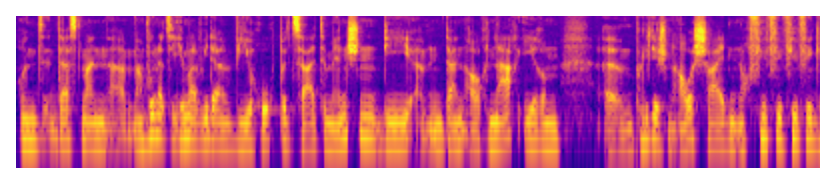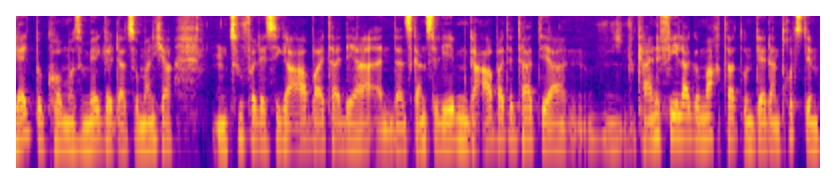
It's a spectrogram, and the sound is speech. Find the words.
und dass man, äh, man wundert sich immer wieder, wie hochbezahlte Menschen, die ähm, dann auch nach ihrem ähm, politischen Ausscheiden noch viel, viel, viel, viel Geld bekommen, also mehr Geld als so mancher ein zuverlässiger Arbeiter, der äh, das ganze Leben gearbeitet hat, der keine Fehler gemacht hat und der dann trotzdem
